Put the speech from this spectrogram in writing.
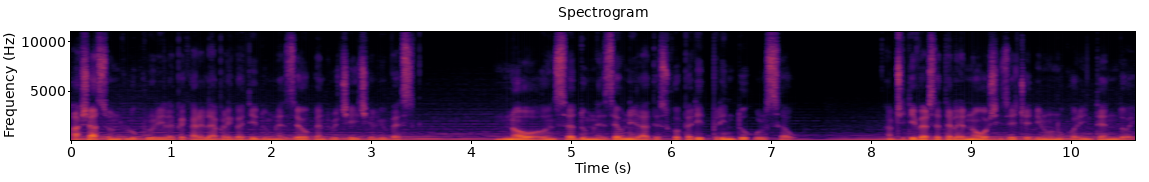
așa sunt lucrurile pe care le-a pregătit Dumnezeu pentru cei ce îl iubesc. Nouă însă Dumnezeu ne le-a descoperit prin Duhul Său. Am citit versetele 9 și 10 din 1 Corinteni 2.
